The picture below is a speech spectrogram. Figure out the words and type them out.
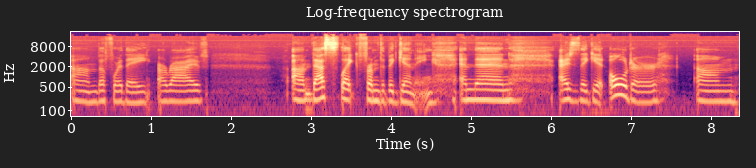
um, before they arrive. Um, that's like from the beginning. And then as they get older, um,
